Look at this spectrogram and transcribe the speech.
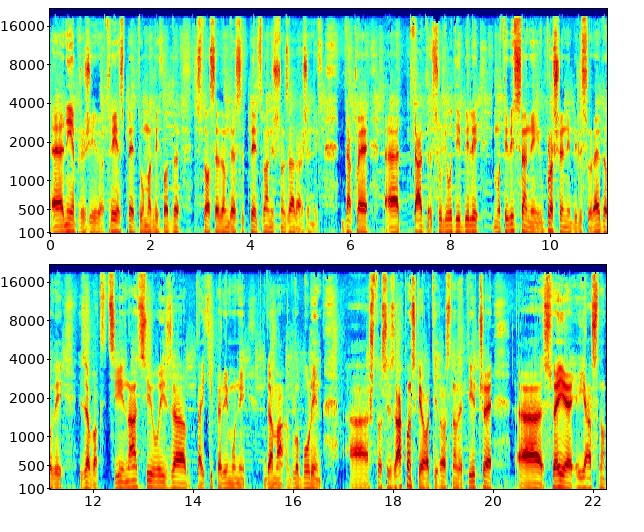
e, nije preživeo. 35 umrlih od 175 zvanično zaraženih. Dakle, e, tad su ljudi bili motivisani, uplašeni, bili su redovi za vakcinaciju i za taj hiperimuni gama globulin. A što se zakonske osnove tiče, sve je jasno.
